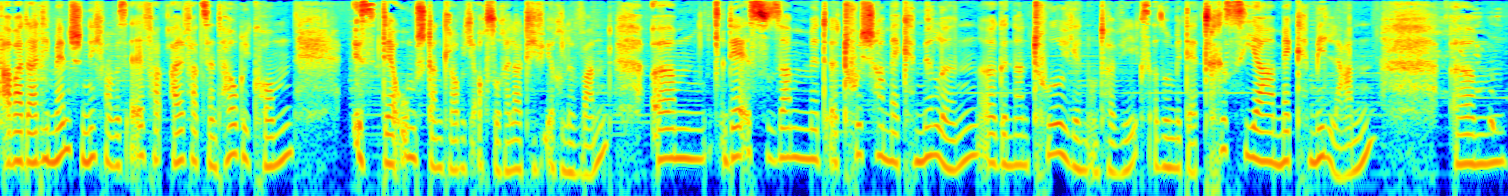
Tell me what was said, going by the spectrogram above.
Aber da die Menschen nicht mal bis Alpha, Alpha Centauri kommen, ist der Umstand, glaube ich, auch so relativ irrelevant. Ähm, der ist zusammen mit äh, Trisha Macmillan, äh, genannt Tullian, unterwegs, also mit der Tricia Macmillan. Ähm,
